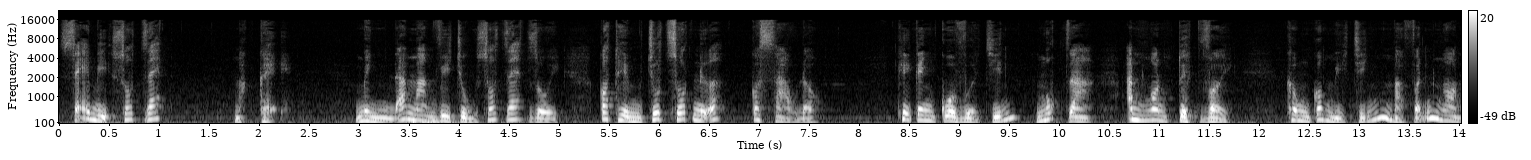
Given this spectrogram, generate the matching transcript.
sẽ bị sốt rét. Mặc kệ, mình đã mang vi trùng sốt rét rồi, có thêm chút sốt nữa, có xào đâu. Khi canh cua vừa chín, múc ra, ăn ngon tuyệt vời, không có mì chính mà vẫn ngon.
